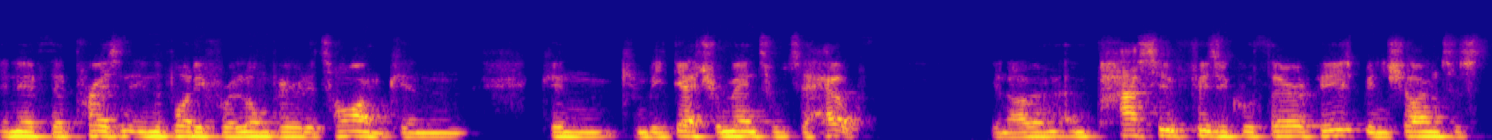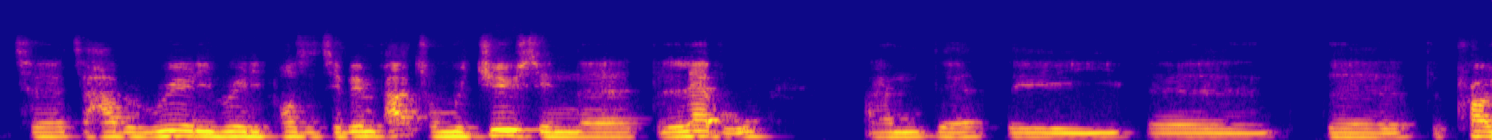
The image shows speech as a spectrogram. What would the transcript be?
and if they're present in the body for a long period of time can can can be detrimental to health you know and, and passive physical therapy has been shown to, to, to have a really really positive impact on reducing the, the level and the the the the, the pro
